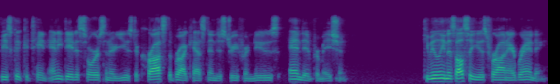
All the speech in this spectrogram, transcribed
These could contain any data source and are used across the broadcast industry for news and information. Chameleon is also used for on-air branding.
